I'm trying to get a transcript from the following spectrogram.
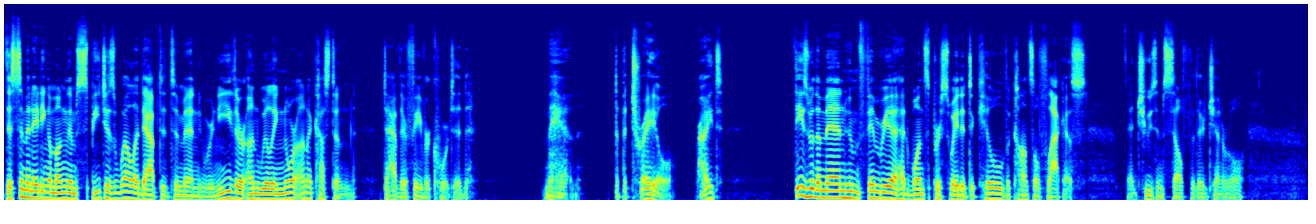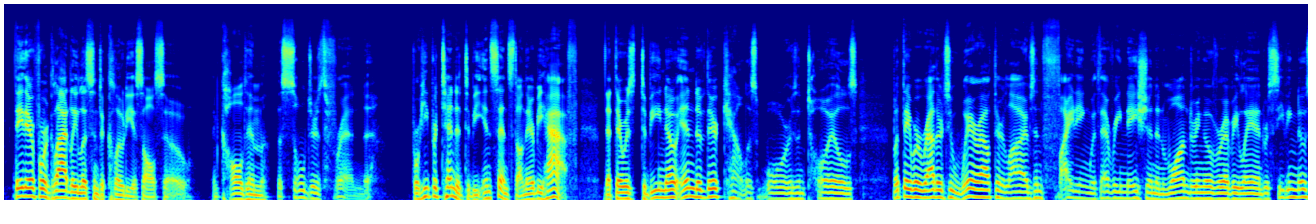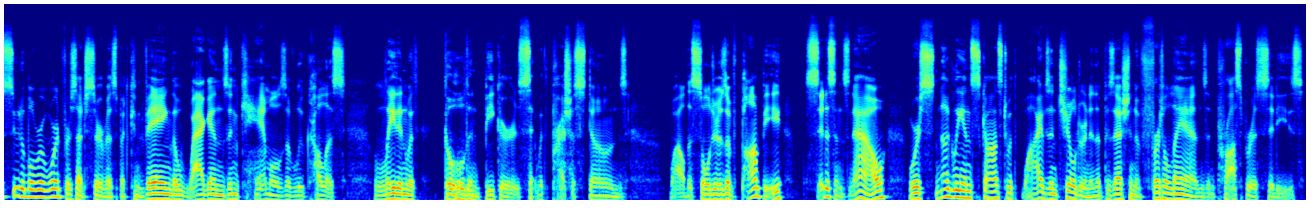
disseminating among them speeches well adapted to men who were neither unwilling nor unaccustomed to have their favor courted. Man, the betrayal, right? These were the men whom Fimbria had once persuaded to kill the consul Flaccus and choose himself for their general they therefore gladly listened to Clodius also, and called him the soldier's friend. For he pretended to be incensed on their behalf, that there was to be no end of their countless wars and toils, but they were rather to wear out their lives in fighting with every nation and wandering over every land, receiving no suitable reward for such service, but conveying the wagons and camels of Lucullus, laden with golden beakers set with precious stones, while the soldiers of Pompey, citizens now, were snugly ensconced with wives and children in the possession of fertile lands and prosperous cities.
